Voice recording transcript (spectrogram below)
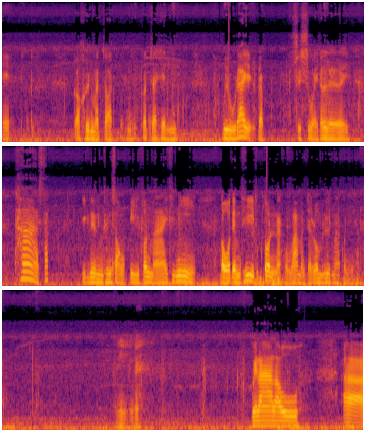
นี่ก็ขึ้นมาจอดบนนี้ก็จะเห็นวิวได้แบบสวยๆกันเลย ถ้าสัก อีกหนึ่งถึงสองปีต้นไม้ที่นี่โตเต็มที่ทุกต้นนะ ผมว่ามันจะร่มรื่นมากกว่านี้ครับ นี่เห็นไหมเวลาเราา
